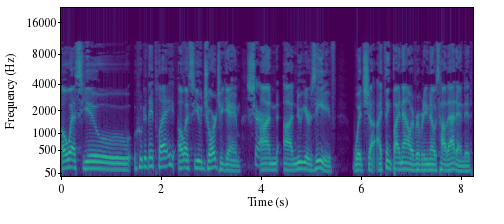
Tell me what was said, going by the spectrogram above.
OSU. Who did they play? OSU Georgia game Sure. on uh, New Year's Eve, which uh, I think by now everybody knows how that ended.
